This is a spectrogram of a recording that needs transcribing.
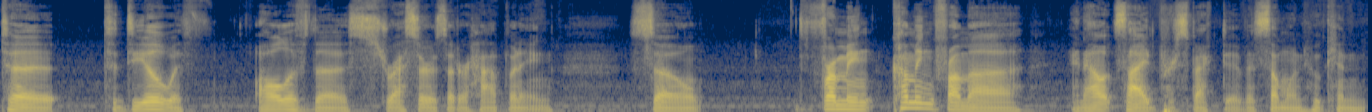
to to deal with all of the stressors that are happening? So from coming from a an outside perspective as someone who can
